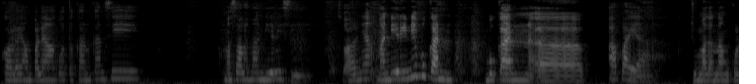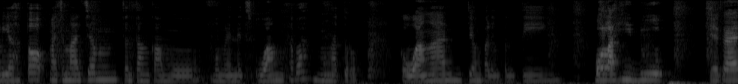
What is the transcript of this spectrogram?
Kalau yang paling aku tekankan sih masalah mandiri sih. Soalnya mandiri ini bukan bukan eh, apa ya? Cuma tentang kuliah toh macam-macam tentang kamu memanage uang apa mengatur keuangan itu yang paling penting. Pola hidup ya kan.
